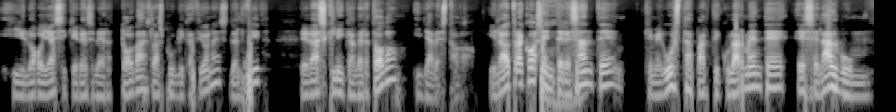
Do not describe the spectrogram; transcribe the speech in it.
y luego ya si quieres ver todas las publicaciones del feed, le das clic a ver todo y ya ves todo. Y la otra cosa interesante que me gusta particularmente es el álbum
